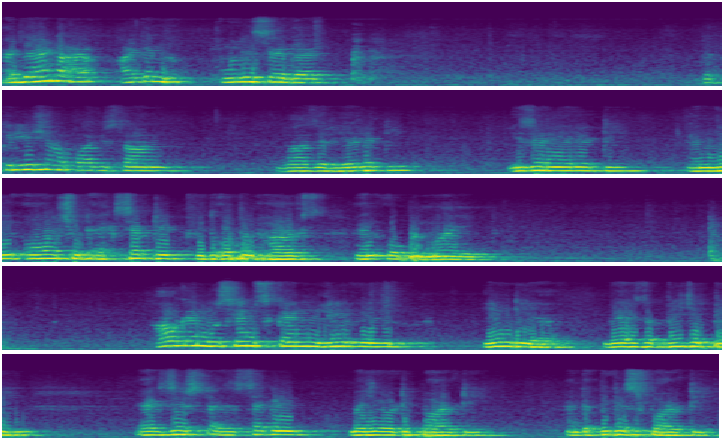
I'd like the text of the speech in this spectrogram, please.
At the end, I, I can only say that the creation of Pakistan was a reality, is a reality, and we all should accept it with open hearts and open mind. How can Muslims can live in India, whereas the BJP exists as a second majority party and the biggest party,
